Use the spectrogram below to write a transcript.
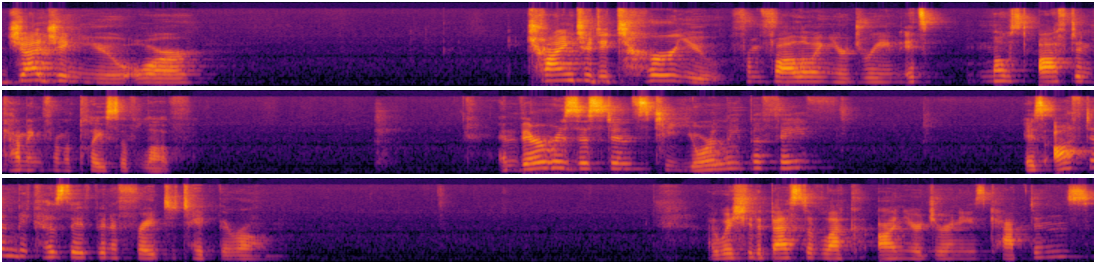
judging you or trying to deter you from following your dream, it's most often coming from a place of love. And their resistance to your leap of faith is often because they've been afraid to take their own. I wish you the best of luck on your journeys, captains.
